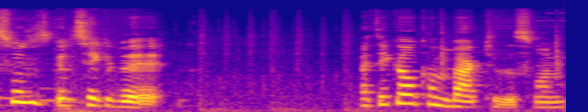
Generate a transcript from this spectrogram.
This one's gonna take a bit. I think I'll come back to this one.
